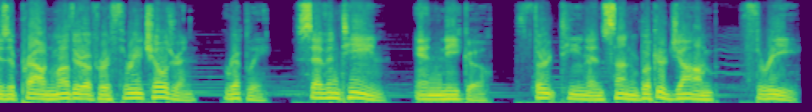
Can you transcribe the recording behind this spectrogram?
is a proud mother of her three children, Ripley, 17, and Nico, 13 and son Booker Jombe, 3.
